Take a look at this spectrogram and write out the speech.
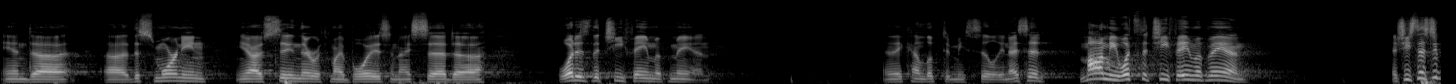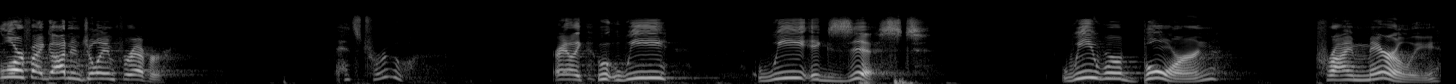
And uh, uh, this morning, you know, I was sitting there with my boys and I said, uh, What is the chief aim of man? And they kind of looked at me silly. And I said, Mommy, what's the chief aim of man? And she says, To glorify God and enjoy Him forever. it's true. Right? Like, we, we exist. We were born primarily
